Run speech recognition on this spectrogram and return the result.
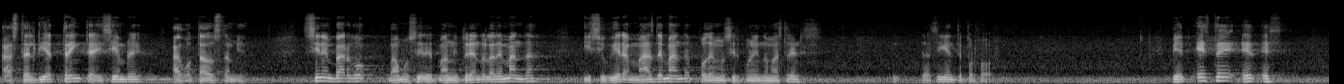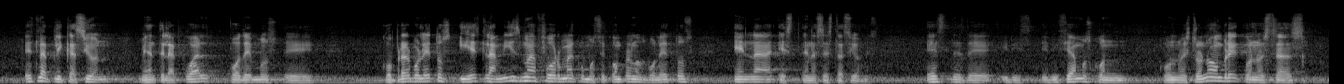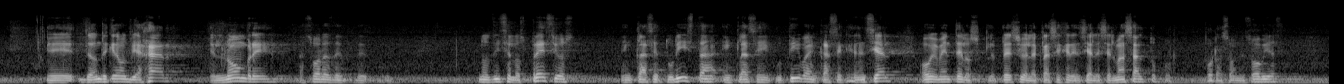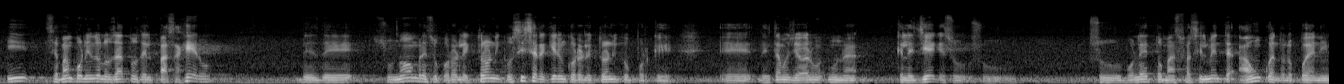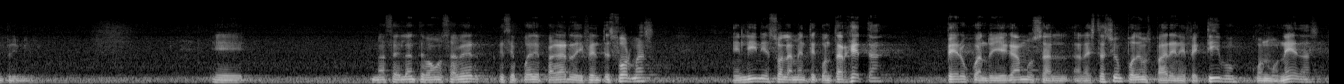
hasta el día 30 de diciembre agotados también. Sin embargo, vamos a ir monitoreando la demanda y si hubiera más demanda podemos ir poniendo más trenes. La siguiente, por favor. Bien, este es, es, la aplicación mediante la cual podemos eh, comprar boletos y es la misma forma como se compran los boletos en, la, en las estaciones. Es desde, iniciamos con, con nuestro nombre, con nuestras, eh, de dónde queremos viajar, el nombre, las horas de, nos dice los precios en clase turista, en clase ejecutiva, en clase gerencial. Obviamente el precio de la clase gerencial es el más alto por, por razones obvias y se van poniendo los datos del pasajero desde su nombre, su correo electrónico. Sí se requiere un correo electrónico porque eh, necesitamos llevar una, que les llegue su, su, boleto más fácilmente, aun cuando lo pueden imprimir. Eh, más adelante vamos a ver que se puede pagar de diferentes formas, en línea solamente con tarjeta, pero cuando llegamos a la estación podemos pagar en efectivo, con monedas,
